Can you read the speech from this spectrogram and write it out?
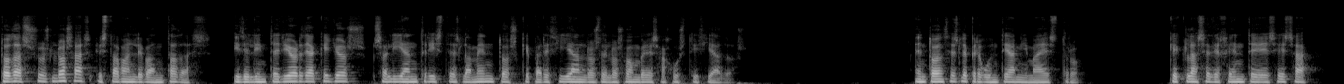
Todas sus losas estaban levantadas y del interior de aquéllos salían tristes lamentos que parecían los de los hombres ajusticiados. Entonces le pregunté a mi maestro qué clase de gente es esa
